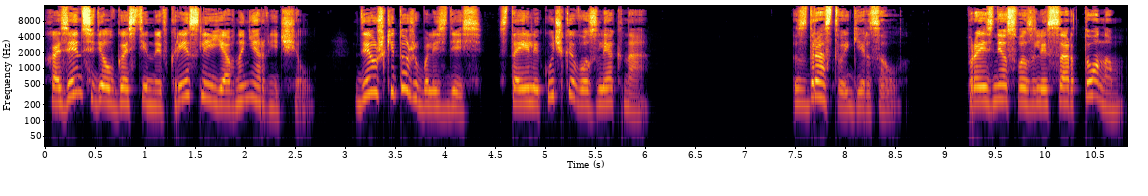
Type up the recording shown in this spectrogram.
Хозяин сидел в гостиной в кресле и явно нервничал. Девушки тоже были здесь, стояли кучкой возле окна. «Здравствуй, Гирзел», — произнес возле тоном,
